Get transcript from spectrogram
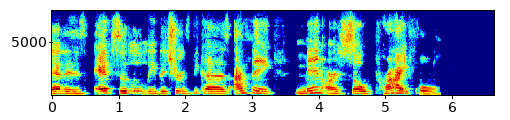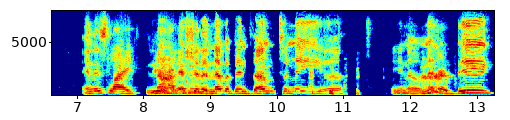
That is absolutely the truth because I think men are so prideful. And it's like, yeah, nah, that should have never been done to me. Uh, you know, men are big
